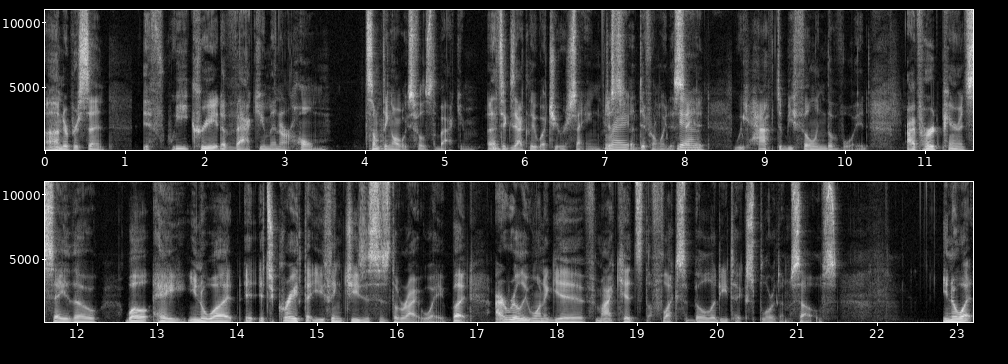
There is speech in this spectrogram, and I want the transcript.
100%. If we create a vacuum in our home, something always fills the vacuum. That's exactly what you were saying, just right. a different way to say yeah. it. We have to be filling the void. I've heard parents say, though, well, hey, you know what? It, it's great that you think Jesus is the right way, but I really want to give my kids the flexibility to explore themselves. You know what?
